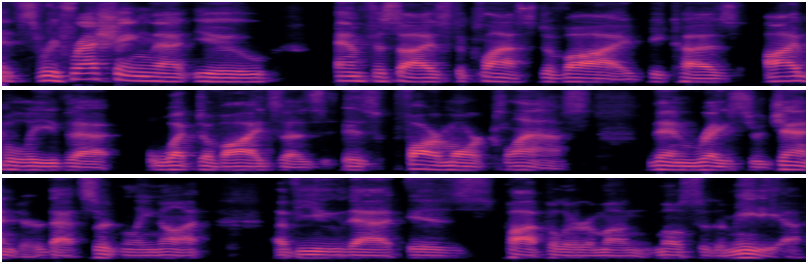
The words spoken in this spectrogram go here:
it's refreshing that you emphasize the class divide because I believe that what divides us is far more class than race or gender. That's certainly not a view that is popular among most of the media.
